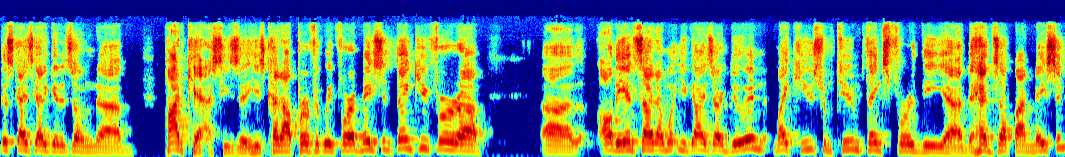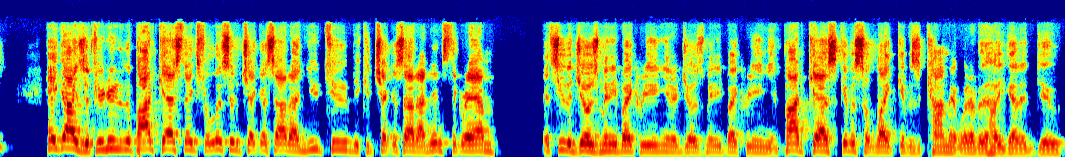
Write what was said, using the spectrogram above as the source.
this guy's got to get his own uh, podcast. He's uh, he's cut out perfectly for it. Mason, thank you for uh, uh, all the insight on what you guys are doing. Mike Hughes from Tomb, thanks for the uh, the heads up on Mason. Hey guys, if you're new to the podcast, thanks for listening. Check us out on YouTube. You can check us out on Instagram. It's either Joe's Mini Bike Reunion or Joe's Mini Bike Reunion podcast. Give us a like, give us a comment, whatever the hell you got to do.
